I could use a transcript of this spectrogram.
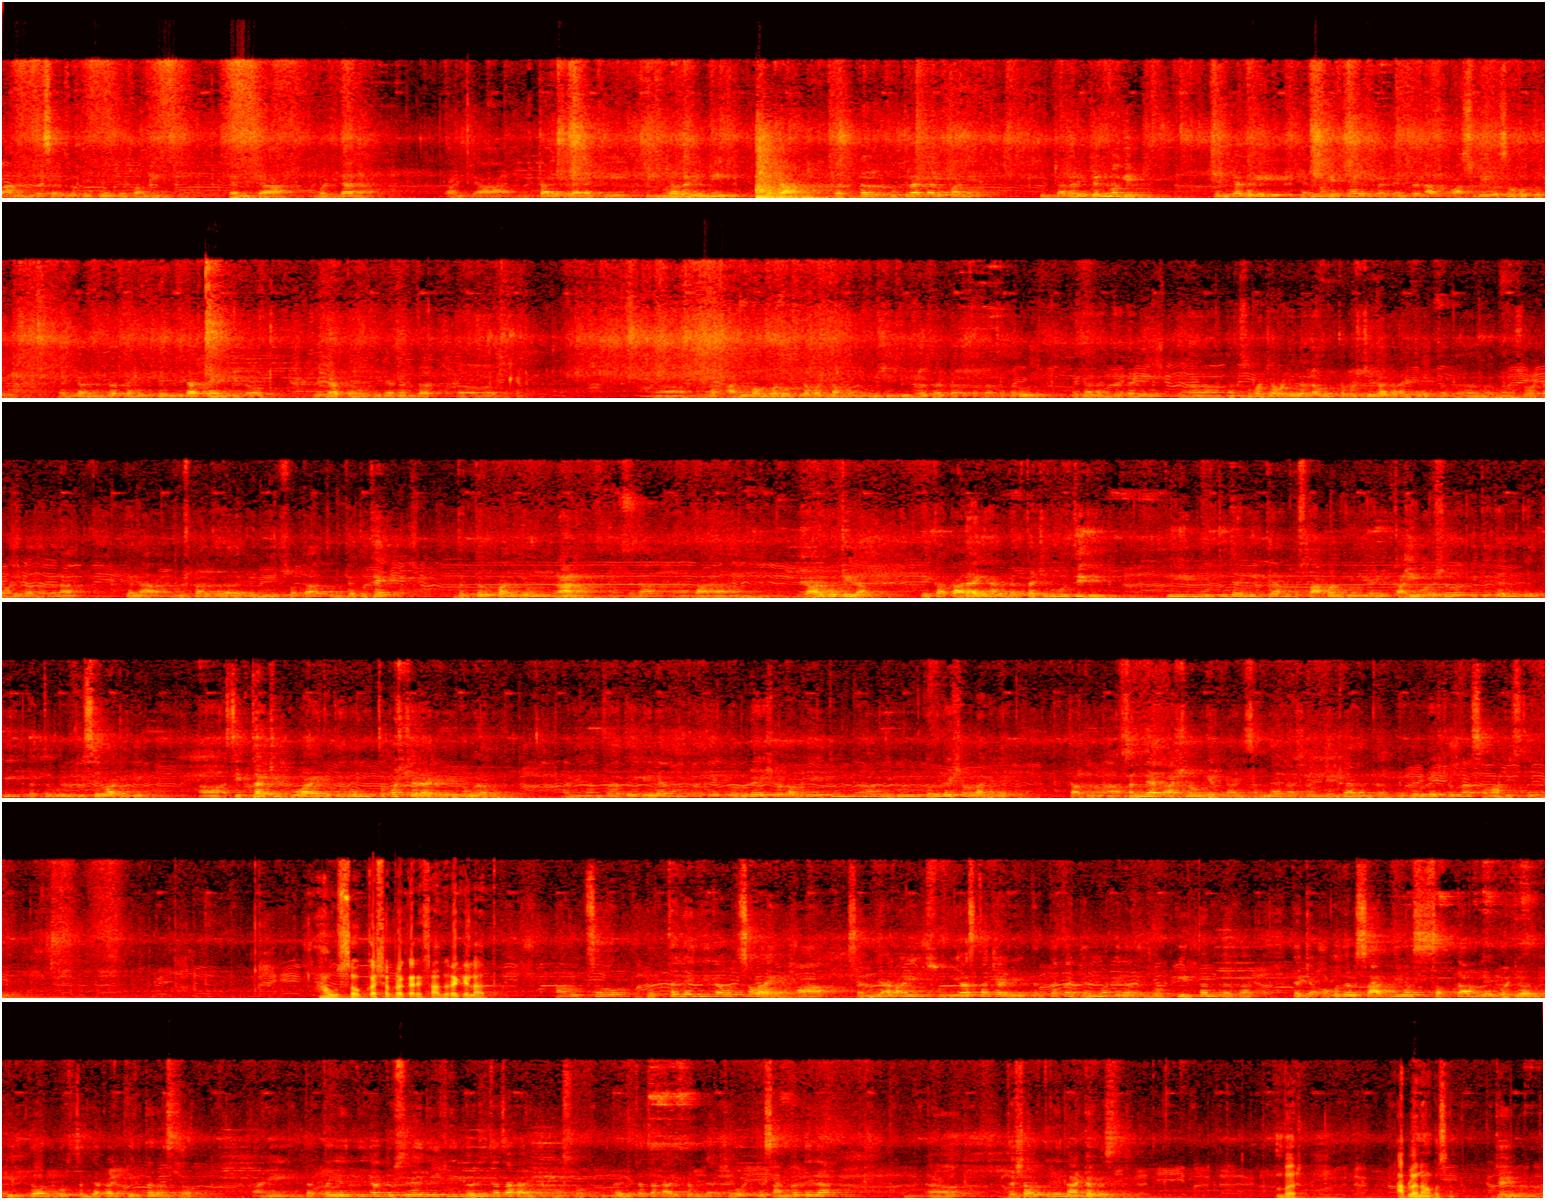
केशवानंद सरस्वती केंद्र स्वामी त्यांच्या वडिलांना त्यांच्या दृष्टांत झाला की तुमच्या घरी मी स्वतः दत्त पुत्राच्या रूपाने तुमच्या घरी जन्म घेईन त्यांच्या घरी जन्म घेतल्यानंतर त्यांचं नाव वासुदेव असं होतं. त्यांच्यानंतर त्यांनी इथे वेदाध्ययन केलं. वेदाध्ययन केल्यानंतर आजोबांबरोबर किंवा वडिलांबरोबर जे शेती व्यवसाय कर- स्वतःचं करून त्याच्यानंतर त्यांनी नरसोबाच्या वाडीला जाऊन तपश्चर्या करायचे. तर नरसोबाच्या वाडीला जाताना त्यांना दृष्टांत झाला की मी स्वतः तुमच्या तिथे दत्तरूपान येऊन राहणार. मग त्यांना अ, गारगोटीला एका कारागिराने दत्ताची मूर्ती दिली. ती मूर्ती त्यांनी इथे आम्ही स्थापन केली आणि काही वर्ष इथे त्यांनी त्यांची दत्तगुरूंची सेवा केली. सिद्धाची गुहा आहे तिथे त्यांनी तपश्चर्या केली डोंगरामध्ये. आणि नंतर ते गेल्यानंतर ते गरुडेश्वरला म्हणजे इथून निघून गरुडेश्वरला गेले. त्यातून संन्यास आश्रम घेतला आणि संन्यास आश्रम घेतल्यानंतर ते गरुडेश्वरला समाधिस्थ झाले. हा उत्सव कशा प्रकारे साजरा केलात? हा उत्सव दत्त जयंतीचा उत्सव आहे. हा संध्याकाळी सूर्यास्ताच्या वेळी दत्ताचा जन्म केला जातो कीर्तन करतात. त्याच्या अगोदर सात दिवस सप्ताह म्हणजे भजन कीर्तन रोज संध्याकाळी कीर्तन असतं. आणि दत्त जयंतीच्या दुसऱ्या दिवशी ललिताचा कार्यक्रम असतो. ललिताचा कार्यक्रम जे शेवटच्या सांगतेला दशावत्री नाटक असतं. बरं. आपलं नाव कसं? जयवंत.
